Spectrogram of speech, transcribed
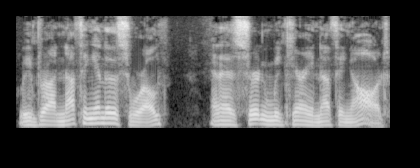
We brought nothing into this world, and is certain we carry nothing out.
